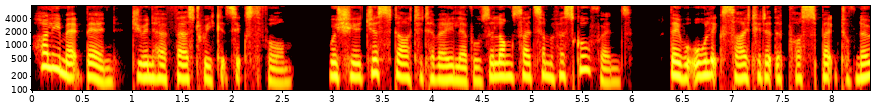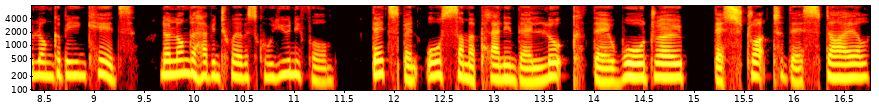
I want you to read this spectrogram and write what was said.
Holly met Ben during her first week at sixth form, where she had just started her A levels alongside some of her school friends. They were all excited at the prospect of no longer being kids, no longer having to wear a school uniform. They'd spent all summer planning their look, their wardrobe, their strut, their style.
